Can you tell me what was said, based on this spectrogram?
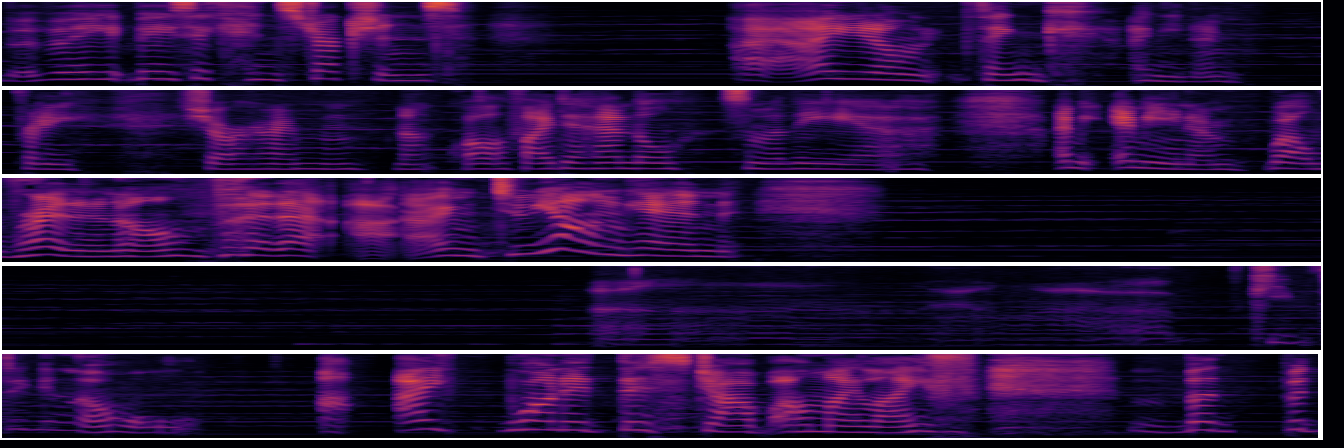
Ba- basic instructions. I, I don't think. I mean, I'm pretty sure I'm not qualified to handle some of the. Uh, I mean, I mean, I'm well read and all, but uh, I'm too young and. Keep digging the hole. I, I wanted this job all my life, but but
